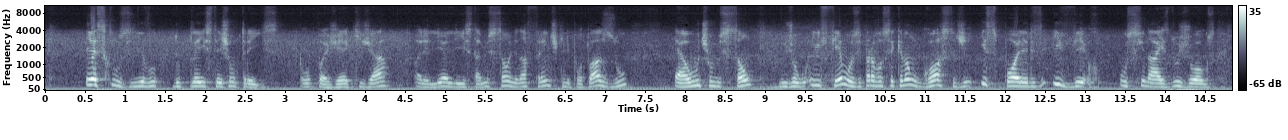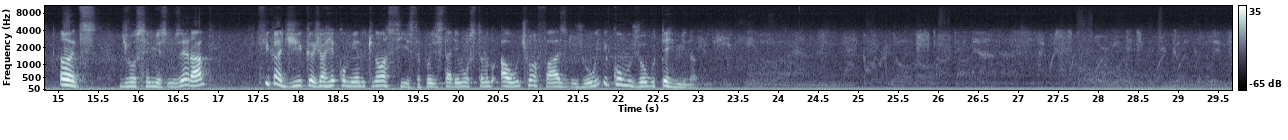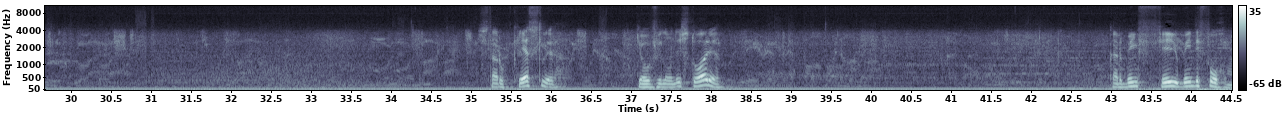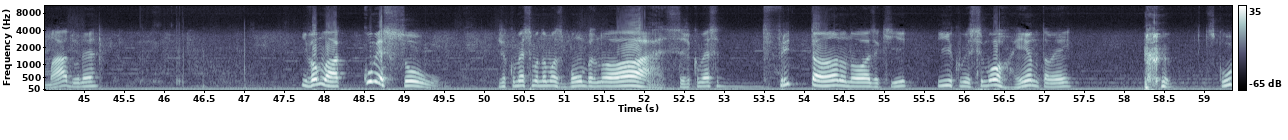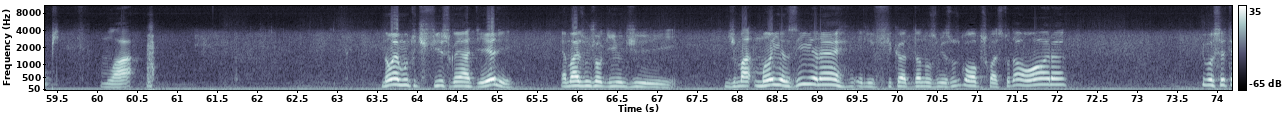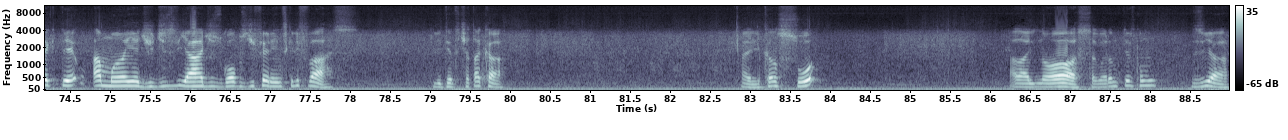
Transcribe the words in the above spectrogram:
exclusivo do PlayStation 3. Opa, já é aqui já, olha ali, ali está a missão, ali na frente, aquele ponto azul. É a última missão do jogo Infamous e para você que não gosta de spoilers e ver os finais dos jogos antes de você mesmo zerar, Fica a dica, já recomendo que não assista, pois estarei mostrando a última fase do jogo e como o jogo termina. Está o Kessler, que é o vilão da história. Cara bem feio, bem deformado, né? E vamos lá, começou. Já começa mandando umas bombas, nossa, já começa fritando nós aqui. Ih, comecei morrendo também. Desculpe. Vamos lá. Não é muito difícil ganhar dele. É mais um joguinho de de manhãzinha, né? Ele fica dando os mesmos golpes quase toda hora. E você tem que ter a manha de desviar dos golpes diferentes que ele faz. Que ele tenta te atacar. Aí ele cansou. Olha lá, ele, nossa, agora não teve como desviar.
